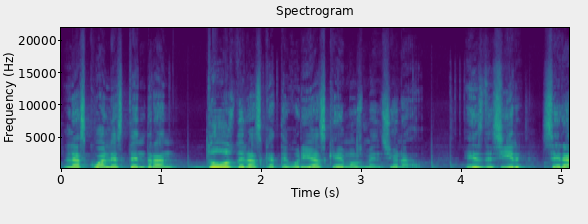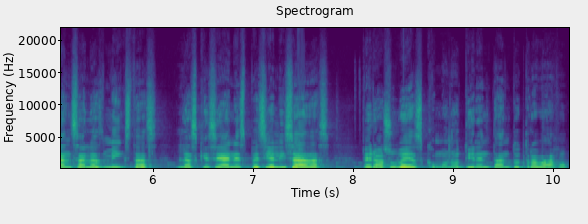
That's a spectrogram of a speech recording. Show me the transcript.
las cuales tendrán dos de las categorías que hemos mencionado. Es decir, serán salas mixtas las que sean especializadas, pero a su vez, como no tienen tanto trabajo,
